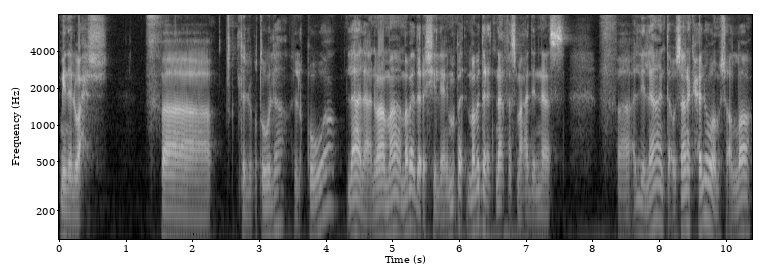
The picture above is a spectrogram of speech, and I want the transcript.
مين الوحش. ف قلت له بطولة؟ القوة؟ لا لا أنا ما ما, ما بقدر أشيل يعني ما بقدر أتنافس مع هذه الناس. فقال لي لا أنت أوزانك حلوة ما شاء الله.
